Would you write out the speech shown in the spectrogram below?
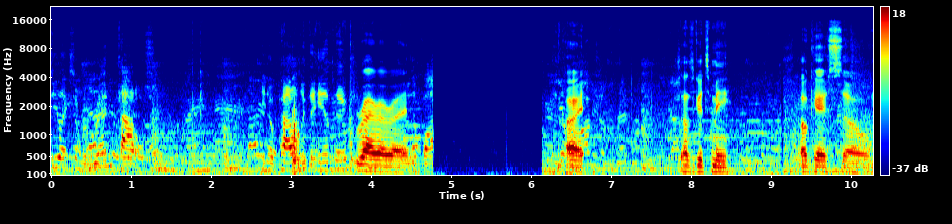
You'll see like some red paddles. You know, paddles like the hand thing. Right, right, right. All right. Sounds good to me. Okay, so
